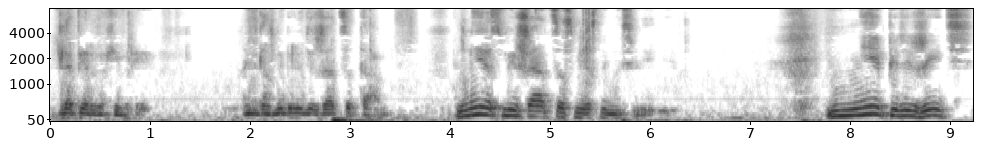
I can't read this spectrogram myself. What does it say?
для первых евреев. Они должны были держаться там, не смешаться с местным населением, не пережить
